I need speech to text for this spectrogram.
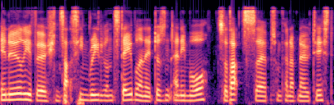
in earlier versions that seemed really unstable and it doesn't anymore. So that's uh, something I've noticed.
